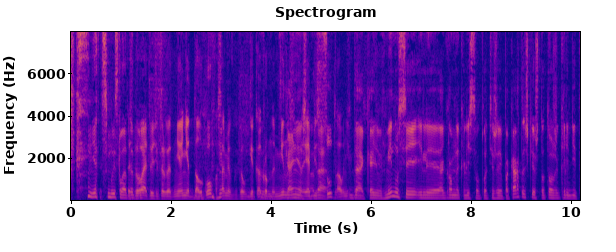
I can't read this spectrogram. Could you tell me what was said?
нет смысла от То есть этого. бывают люди, которые говорят, у меня нет долгов, а сами в огромном минусе. Конечно, Я без да. суд, а у них... Да, в минусе или огромное количество платежей по карточке, что тоже кредит,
